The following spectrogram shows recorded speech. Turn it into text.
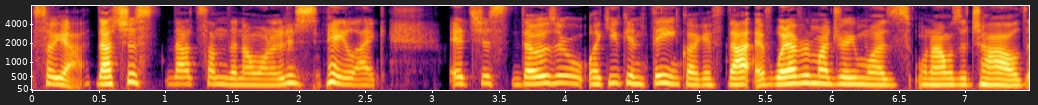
so yeah, that's just that's something I wanted to say. Like, it's just those are like you can think like if that if whatever my dream was when I was a child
